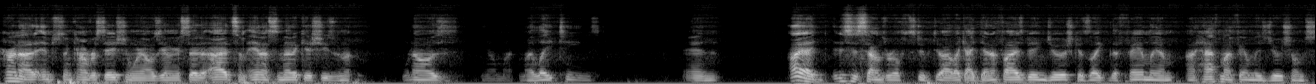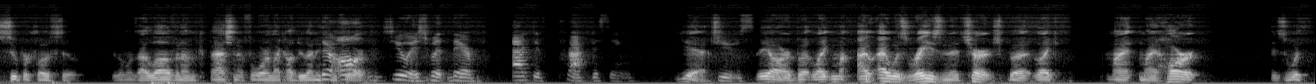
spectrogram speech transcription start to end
her and I had an interesting conversation when I was young. I said I had some anti-Semitic issues when, when I was, you know, my, my late teens, and I this just sounds real stupid too. I like identify as being Jewish because like the family, I'm I, half my family is Jewish, who I'm super close to. They're the ones I love and I'm compassionate for, and like I'll do anything They're for. all Jewish, but they're active practicing yeah, Jews. They are, but like my, I, I was raised in a church, but like my my heart is with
